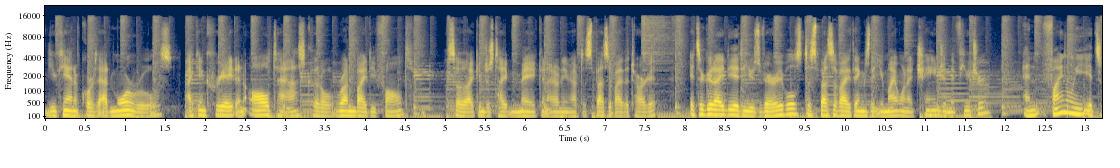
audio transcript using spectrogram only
You can, of course, add more rules. I can create an all task that'll run by default, so I can just type make and I don't even have to specify the target. It's a good idea to use variables to specify things that you might want to change in the future. And finally, it's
